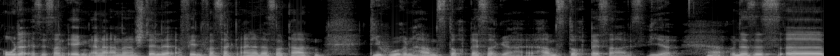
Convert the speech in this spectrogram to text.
Oder es ist an irgendeiner anderen Stelle, auf jeden Fall sagt einer der Soldaten, die Huren haben es doch besser, haben es doch besser als wir. Ja. Und das ist, äh,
